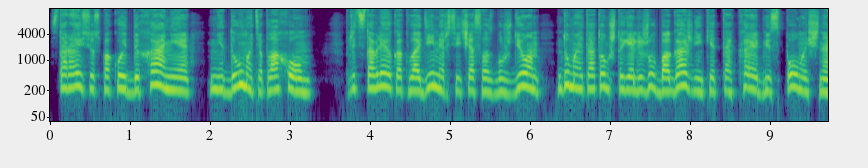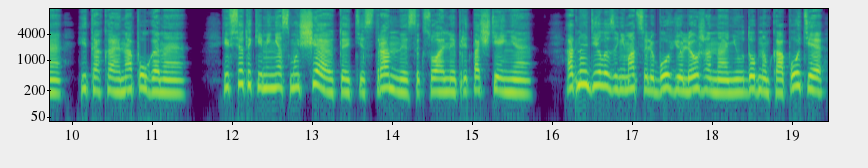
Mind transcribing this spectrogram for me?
Стараюсь успокоить дыхание, не думать о плохом. Представляю, как Владимир сейчас возбужден, думает о том, что я лежу в багажнике, такая беспомощная и такая напуганная. И все-таки меня смущают эти странные сексуальные предпочтения. Одно дело заниматься любовью лежа на неудобном капоте,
